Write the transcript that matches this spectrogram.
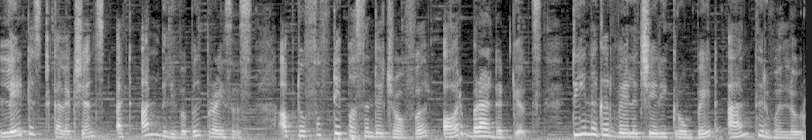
Latest collections at unbelievable prices. Up to 50% offer or branded gifts. T Nagar Velachery Krompet and Tiruvallur.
